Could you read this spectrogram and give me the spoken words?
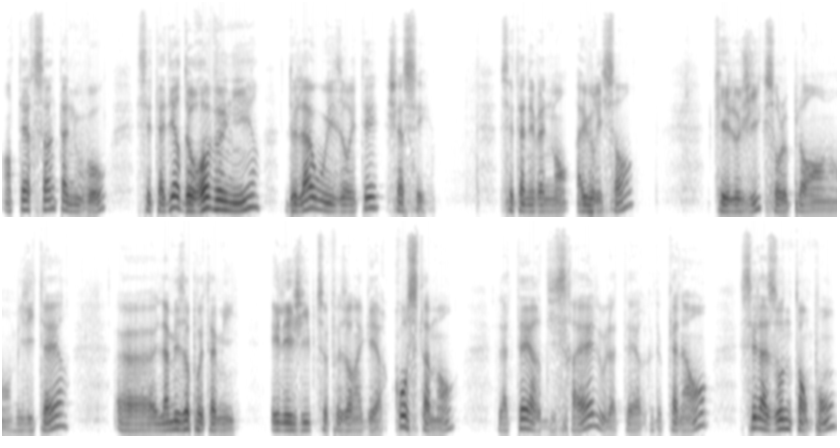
en Terre sainte à nouveau, c'est-à-dire de revenir de là où ils ont été chassés. C'est un événement ahurissant, qui est logique sur le plan militaire. Euh, la Mésopotamie et l'Égypte se faisant la guerre constamment, la terre d'Israël ou la terre de Canaan, c'est la zone tampon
